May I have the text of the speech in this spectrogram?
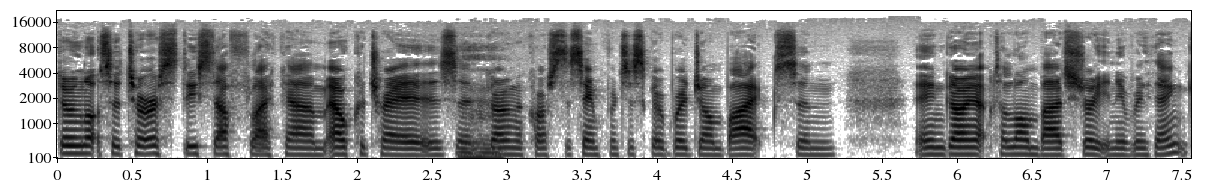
doing lots of touristy stuff like um, Alcatraz and going across the San Francisco Bridge on bikes and and going up to Lombard Street and everything.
